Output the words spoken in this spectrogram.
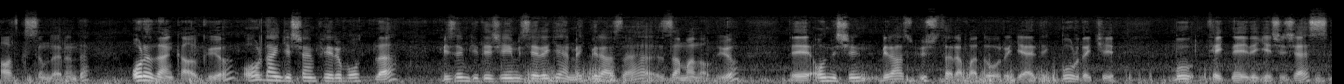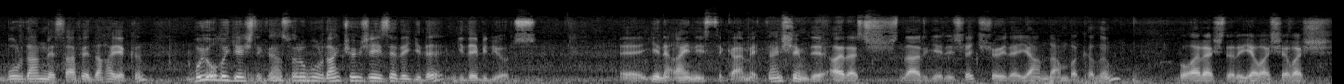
alt kısımlarında. Oradan kalkıyor. Oradan geçen feribotla bizim gideceğimiz yere gelmek biraz daha zaman alıyor. Ee, onun için biraz üst tarafa doğru geldik. Buradaki bu tekneyle geçeceğiz. Buradan mesafe daha yakın. Bu yolu geçtikten sonra buradan Köyceğiz'e de gide, gidebiliyoruz. Ee, yine aynı istikametten. Şimdi araçlar gelecek. Şöyle yandan bakalım. Bu araçları yavaş yavaş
